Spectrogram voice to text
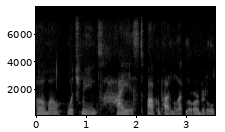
HOMO, which means highest occupied molecular orbital.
